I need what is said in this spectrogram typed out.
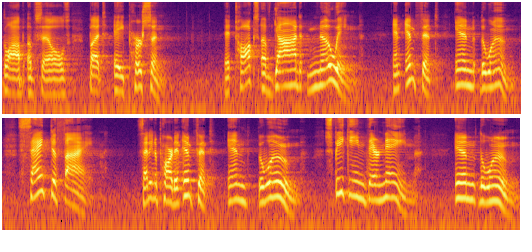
glob of cells, but a person. It talks of God knowing an infant in the womb, sanctifying, setting apart an infant in the womb, speaking their name in the womb.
